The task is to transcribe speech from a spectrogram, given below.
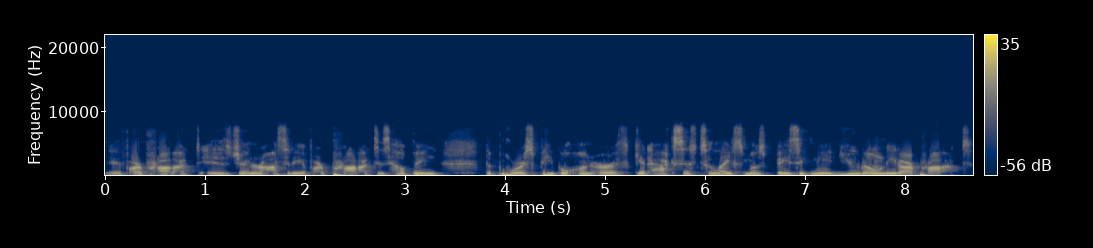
if our product is generosity if our product is helping the poorest people on earth get access to life's most basic need you don't need our product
